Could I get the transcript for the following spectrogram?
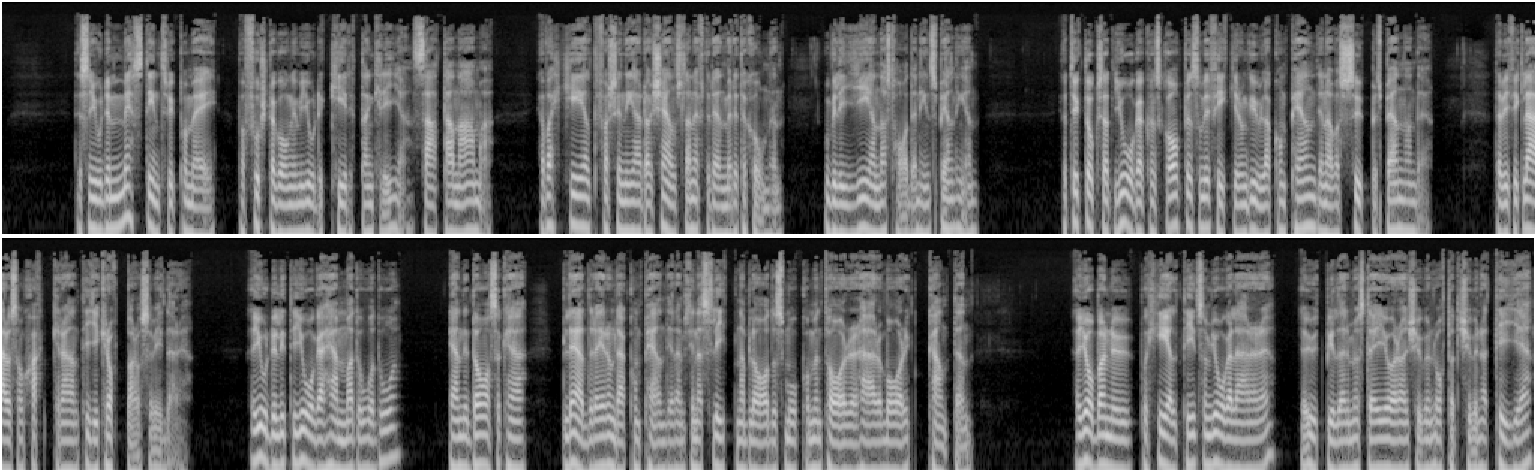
Det som gjorde mest intryck på mig var första gången vi gjorde Kirtan Kriya, Satanama. Jag var helt fascinerad av känslan efter den meditationen och ville genast ha den inspelningen. Jag tyckte också att yogakunskapen som vi fick i de gula kompendierna var superspännande. Där vi fick lära oss om chakran, tio kroppar och så vidare. Jag gjorde lite yoga hemma då och då. Än idag så kan jag bläddra i de där kompendierna med sina slitna blad och små kommentarer här och var i kanten. Jag jobbar nu på heltid som yogalärare. Jag utbildade mig hos dig Göran 2008 till 2010.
